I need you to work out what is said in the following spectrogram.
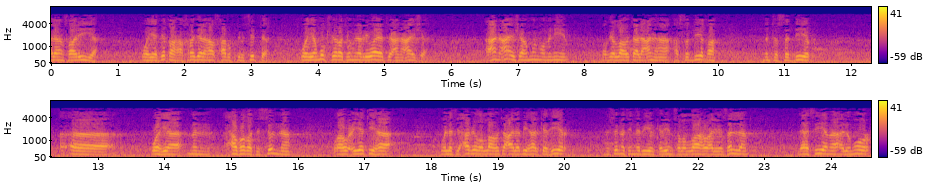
الأنصارية وهي ثقة أخرج لها أصحاب الكتب الستة وهي مكثرة من الرواية عن عائشة. عن عائشة أم المؤمنين رضي الله تعالى عنها الصديقة بنت الصديق آه، وهي من حفظة السنة وأوعيتها والتي حفظ الله تعالى بها الكثير من سنة النبي الكريم صلى الله عليه وسلم لا سيما الأمور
